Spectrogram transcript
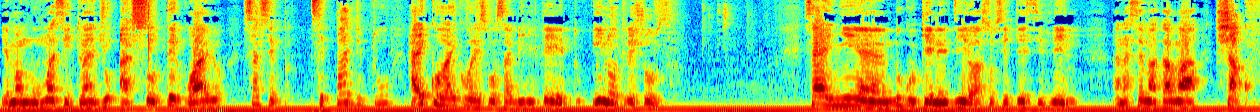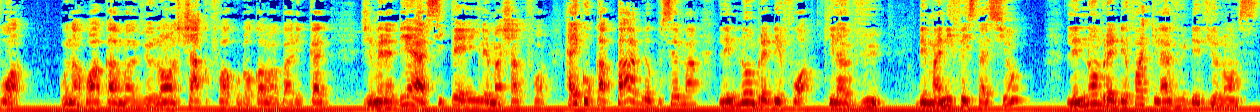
ya ma mouvement citoyen juu asote kwayo ça c'est c'est pas du tout haiko haiko responsabilité yetu. Une autre chose saa yenye uh, ndugu Kennedy wa société civile anasema kama chaque fois kunakuwa kama violence chaque fois kunakuwa mabarricade j'aimerais bien citer ile ma chaque fois. Haiko capable kusema le nombre de fois qu'il a vu des manifestations le nombre de fois qu'il a vu des violences.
